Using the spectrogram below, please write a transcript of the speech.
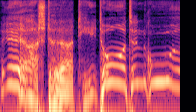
Wer stört die Totenruhe?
